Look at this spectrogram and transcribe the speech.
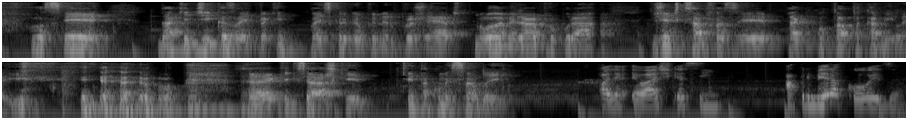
você dá aqui dicas aí para quem vai escrever o primeiro projeto. Não é melhor procurar gente que sabe fazer, pega o contato da Camila aí. É, o é, que, que você acha que quem está começando aí? Olha, eu acho que assim, a primeira coisa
